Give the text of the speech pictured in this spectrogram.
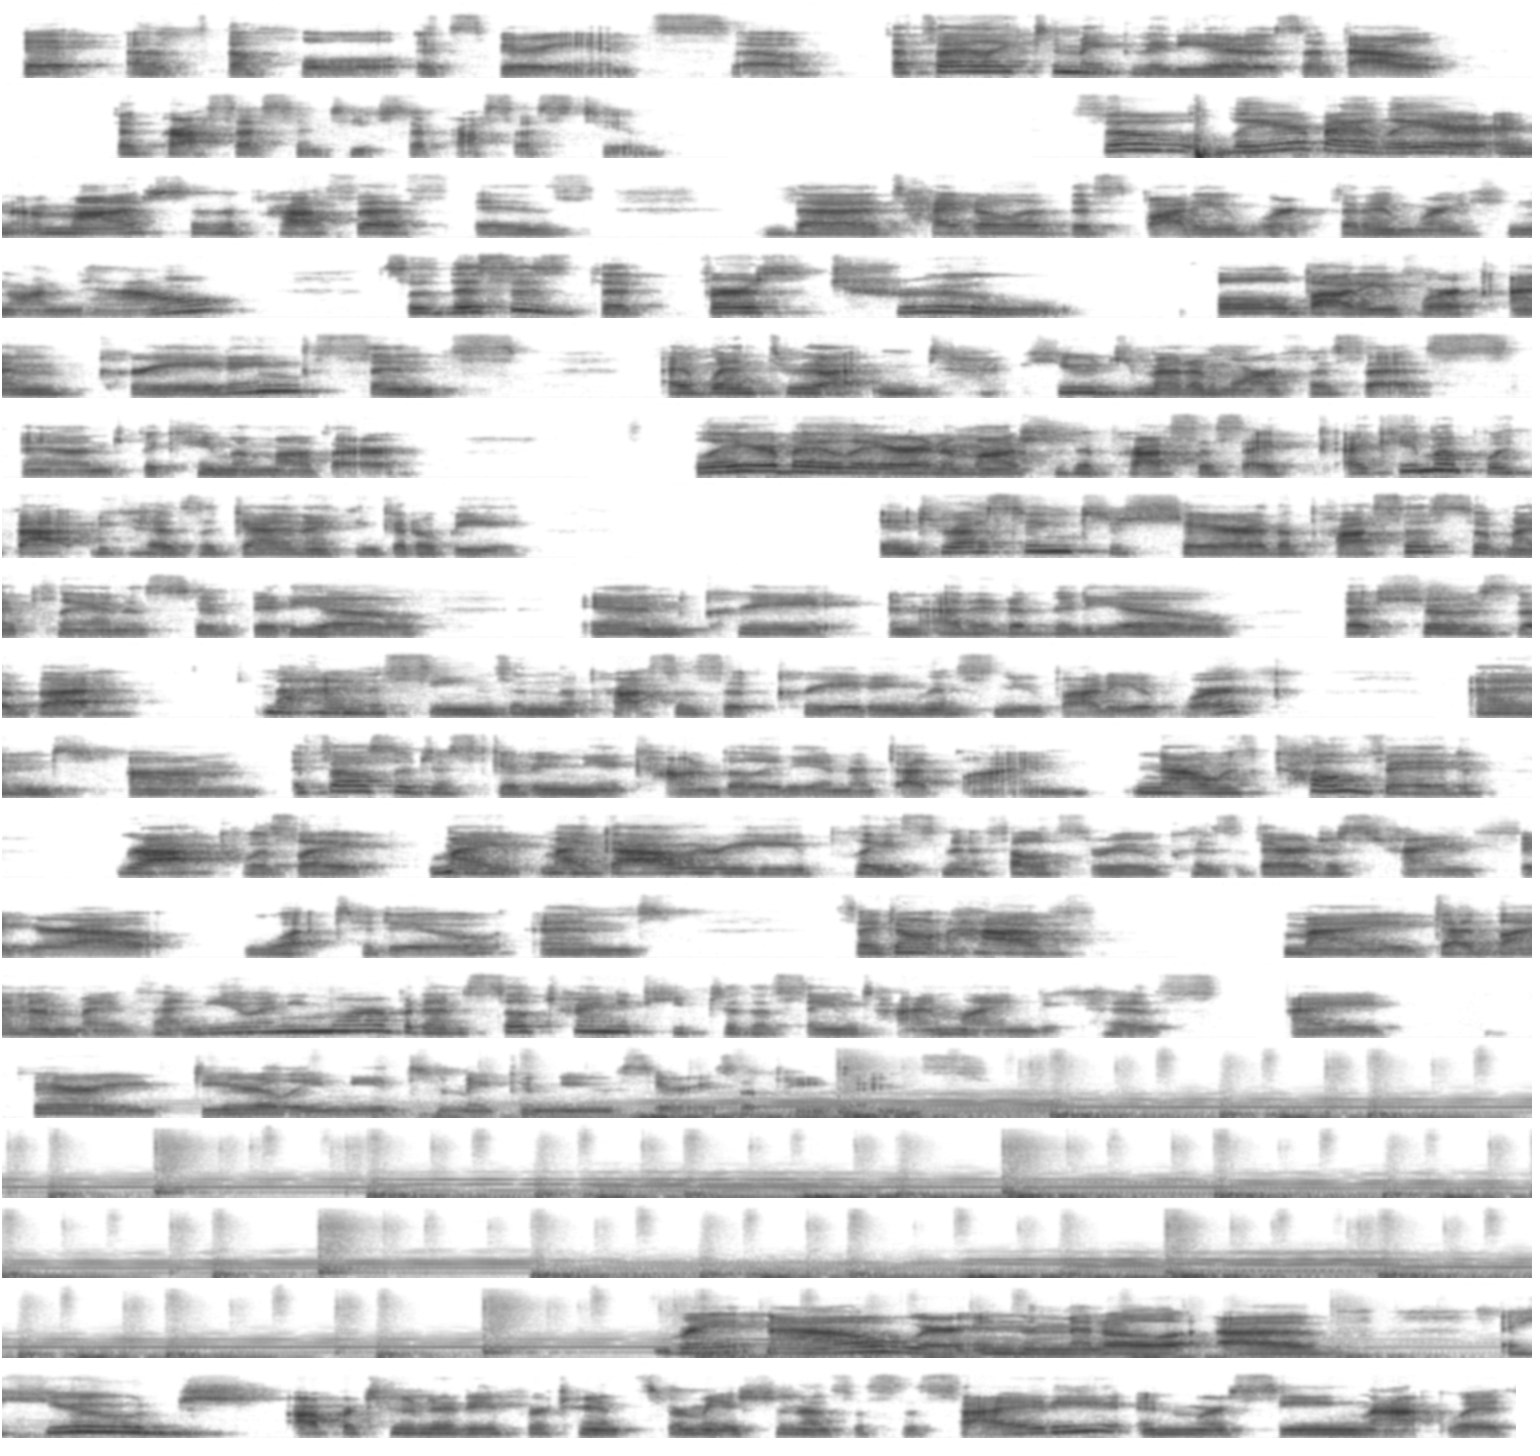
bit of the whole experience. So that's why i like to make videos about the process and teach the process too. So layer by layer an homage to the process is the title of this body of work that i'm working on now so this is the first true full body of work I'm creating since I went through that huge metamorphosis and became a mother. Layer by layer, an homage to the process, I, I came up with that because, again, I think it'll be interesting to share the process. So, my plan is to video and create and edit a video that shows the behind the scenes and the process of creating this new body of work. And um, it's also just giving me accountability and a deadline. Now with COVID, RAC was like my my gallery placement fell through because they're just trying to figure out what to do. And so I don't have my deadline on my venue anymore, but I'm still trying to keep to the same timeline because I very dearly need to make a new series of paintings. Right now, we're in the middle of a huge opportunity for transformation as a society, and we're seeing that with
